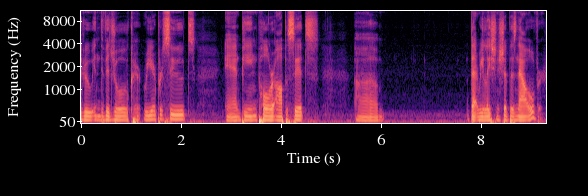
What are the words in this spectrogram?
through individual career pursuits and being polar opposites, um, that relationship is now over.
